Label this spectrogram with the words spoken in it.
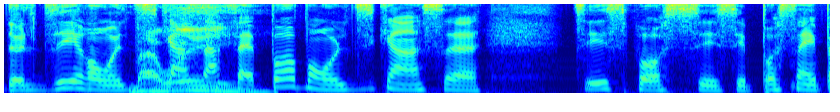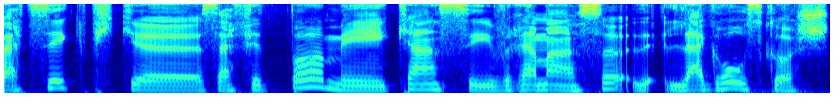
de le dire. On le dit Ben quand oui. ça fait pas, puis on le dit quand ça, tu sais, c'est pas, pas sympathique, puis que ça fit pas, mais quand c'est vraiment ça, la grosse coche.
